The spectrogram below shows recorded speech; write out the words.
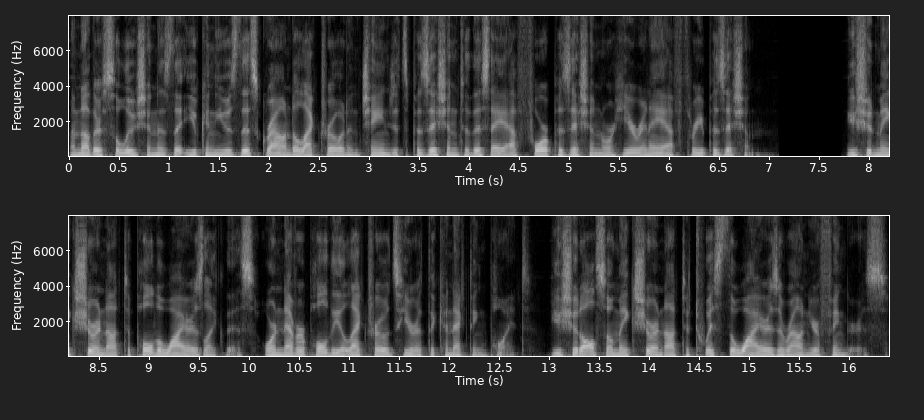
Another solution is that you can use this ground electrode and change its position to this AF4 position or here in AF3 position. You should make sure not to pull the wires like this, or never pull the electrodes here at the connecting point. You should also make sure not to twist the wires around your fingers.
